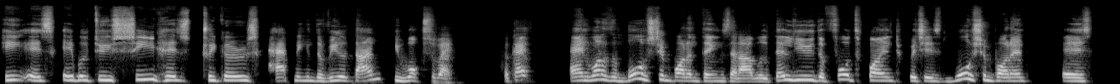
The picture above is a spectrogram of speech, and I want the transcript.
he is able to see his triggers happening in the real time, he walks away. Okay. And one of the most important things that I will tell you, the fourth point, which is most important, is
